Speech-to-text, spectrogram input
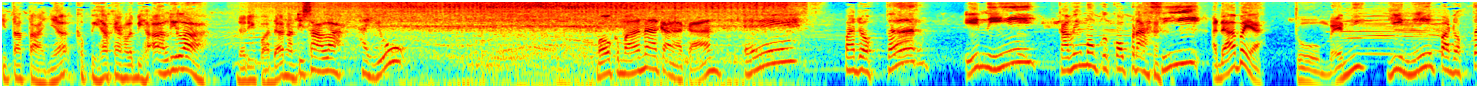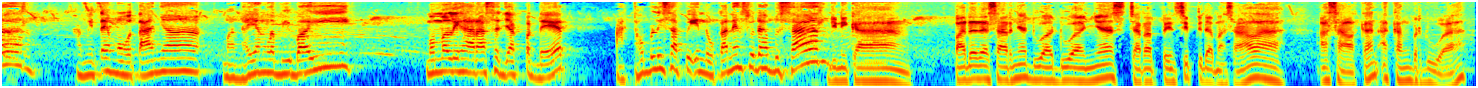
Kita tanya ke pihak yang lebih ahli lah daripada nanti salah. Hayu. Mau ke mana Kang Akang? Eh, Pak Dokter, ini kami mau ke koperasi. Ada apa ya? Tumben nih. Gini Pak Dokter, kami teh mau tanya mana yang lebih baik? Memelihara sejak pedet atau beli sapi indukan yang sudah besar? Gini Kang, pada dasarnya dua-duanya secara prinsip tidak masalah. Asalkan Akang berdua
